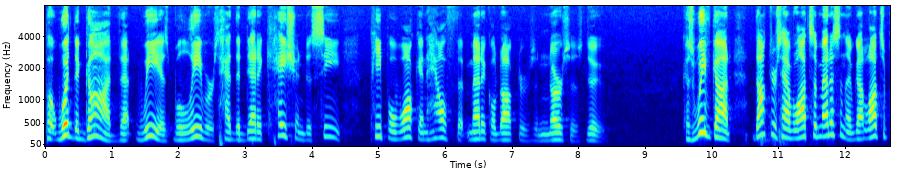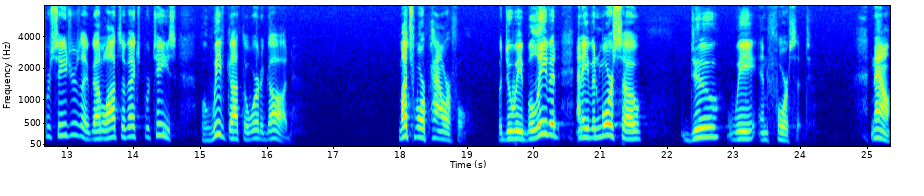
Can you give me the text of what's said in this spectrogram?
But would to God that we as believers had the dedication to see people walk in health that medical doctors and nurses do. Because we've got, doctors have lots of medicine, they've got lots of procedures, they've got lots of expertise, but we've got the Word of God. Much more powerful. But do we believe it? And even more so, do we enforce it? Now,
